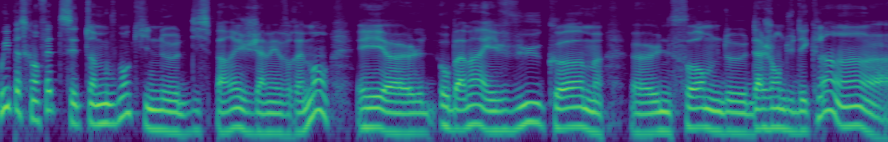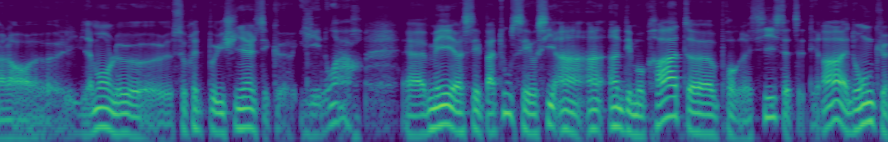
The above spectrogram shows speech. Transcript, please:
Oui, parce qu'en fait, c'est un mouvement qui ne disparaît jamais vraiment. Et euh, Obama est vu comme euh, une forme d'agent du déclin. Hein. Alors, euh, évidemment, le secret de Polichinelle, c'est qu'il est noir. mais c'est pas tout. C'est aussi un, un démocrate, progressiste, etc. Et donc,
